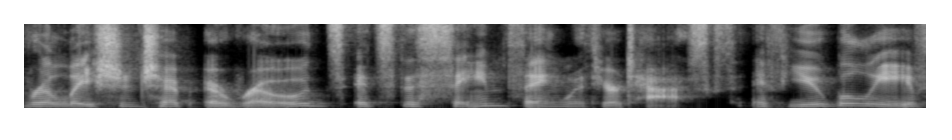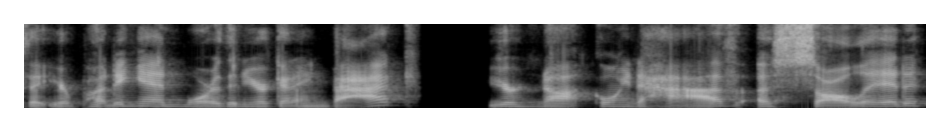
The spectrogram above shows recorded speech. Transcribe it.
relationship erodes. It's the same thing with your tasks. If you believe that you're putting in more than you're getting back, you're not going to have a solid,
